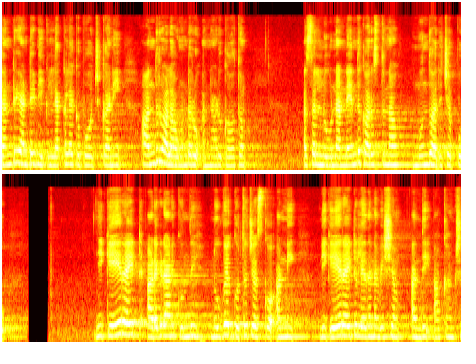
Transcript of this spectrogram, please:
తండ్రి అంటే నీకు లెక్కలేకపోవచ్చు కానీ అందరూ అలా ఉండరు అన్నాడు గౌతమ్. అసలు నువ్వు నన్నెందుకు అరుస్తున్నావు? ముందు అది చెప్పు. నీకే రైట్ అడగడానికి ఉంది నువ్వే గుర్తు చేసుకో అన్ని. నీకే రైట్ లేదన్న విషయం అంది ఆకాంక్ష.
